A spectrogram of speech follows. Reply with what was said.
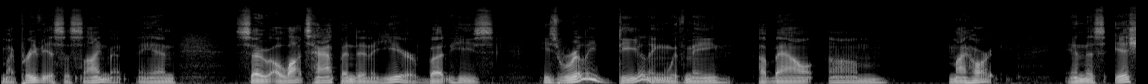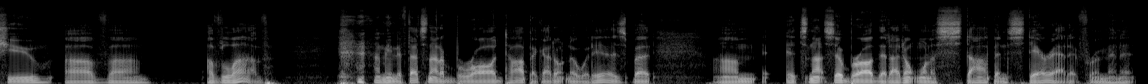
my previous assignment. And so a lot's happened in a year, but he's he's really dealing with me about um, my heart in this issue of uh, of love. I mean, if that's not a broad topic, I don't know what is. But um, it's not so broad that I don't want to stop and stare at it for a minute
